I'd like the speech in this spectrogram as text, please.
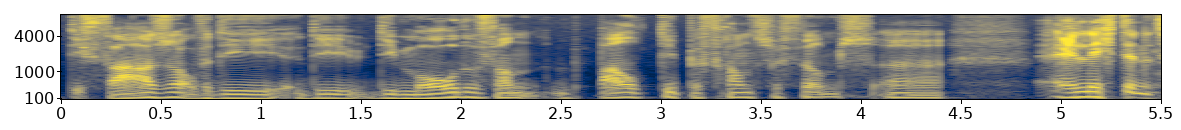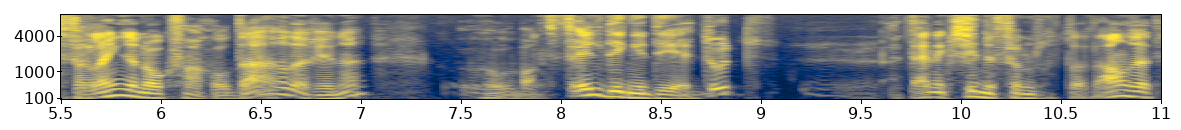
die fase of die, die, die mode van bepaald type Franse films. Uh, hij ligt in het verlengde ook van Godard erin. Hè? Want veel dingen die hij doet, uiteindelijk zien de films dat aanzet.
